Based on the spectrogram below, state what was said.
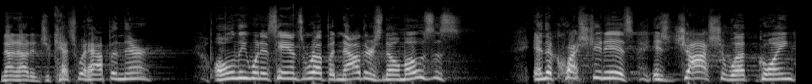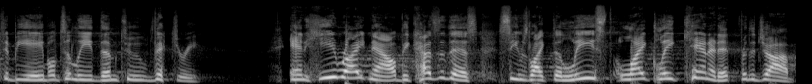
Now, now, did you catch what happened there? Only when his hands were up, but now there's no Moses. And the question is is Joshua going to be able to lead them to victory? And he, right now, because of this, seems like the least likely candidate for the job.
